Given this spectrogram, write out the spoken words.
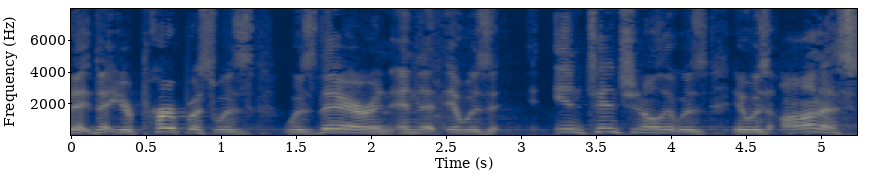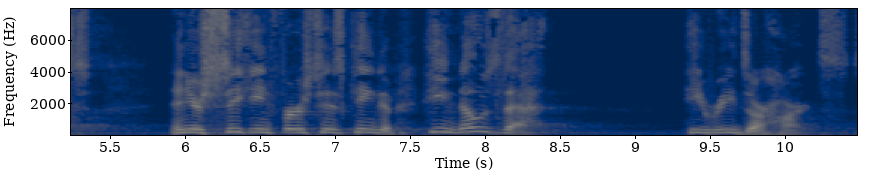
that, that your purpose was, was there and, and that it was intentional, it was, it was honest, and you're seeking first His kingdom. He knows that. He reads our hearts.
